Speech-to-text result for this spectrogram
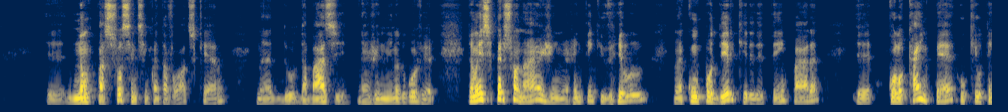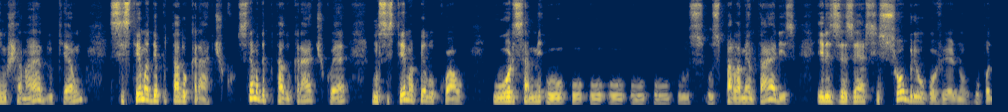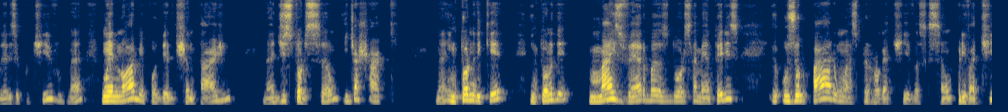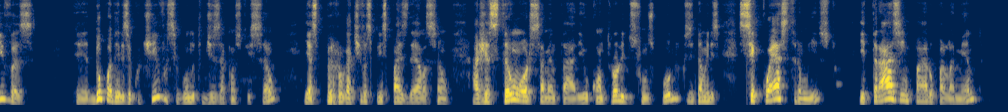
eh, não passou 150 votos, que eram né, do, da base né, genuína do governo. Então, esse personagem, a gente tem que vê-lo com o poder que ele detém para eh, colocar em pé o que eu tenho chamado, que é um sistema deputadocrático. O sistema deputadocrático é um sistema pelo qual o orçamento, o, o, o, os, os, parlamentares eles exercem sobre o governo, o poder executivo, né, um enorme poder de chantagem, né, distorção e de achaque. Né, em torno de quê? em torno de mais verbas do orçamento. Eles usurparam as prerrogativas que são privativas eh, do Poder Executivo, segundo o que diz a Constituição, e as prerrogativas principais delas são a gestão orçamentária e o controle dos fundos públicos, então eles sequestram isso e trazem para o parlamento,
